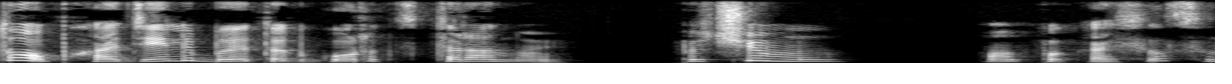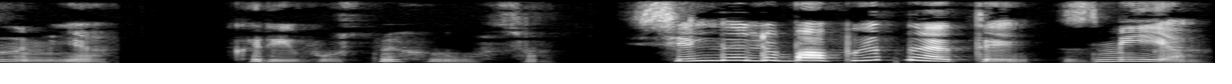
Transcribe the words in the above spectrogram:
то обходили бы этот город стороной». «Почему?» Он покосился на меня, криво усмехнулся. «Сильно любопытная ты, змея!»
